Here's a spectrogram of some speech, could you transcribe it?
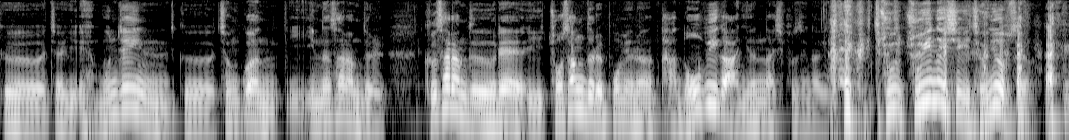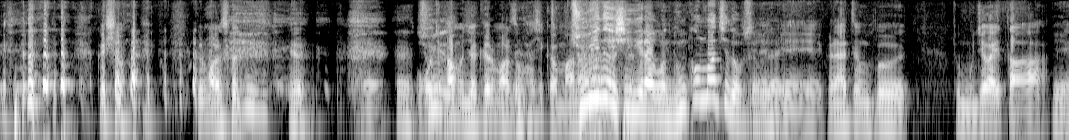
그 저기 문재인 그 정권 있는 사람들 그 사람들의 이 조상들을 보면은 다 노비가 아니었나 싶은 생각이 들어요. 주 주인 의식이 전혀 없어요. 그 그런 말씀 예. 예. 예, 오직 주- 하면 이제 그런 말씀 하실까만 주인 의식이라고 눈꼽만치도 없습니다. 예, 이게. 예. 그래 하여튼 뭐 좀 문제가 있다. 예. 예.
